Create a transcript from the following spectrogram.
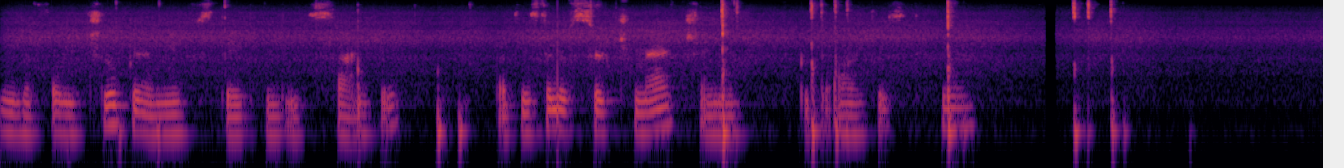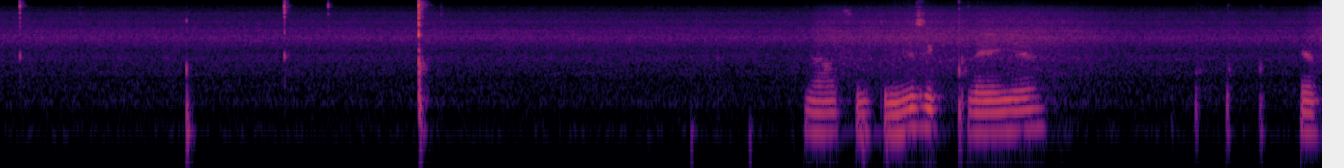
With a for each loop a if statement inside it but instead of search match I need to put the artist here. Now from the music player have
